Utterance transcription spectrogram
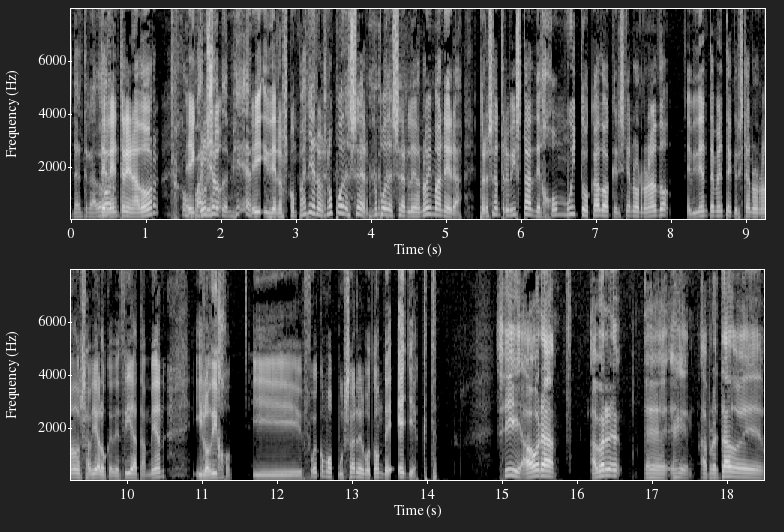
del entrenador, del entrenador e incluso y, de los compañeros. No puede ser, no puede ser, Leo, no hay manera. Pero esa entrevista dejó muy tocado a Cristiano Ronaldo. Evidentemente Cristiano Ronaldo sabía lo que decía también y lo dijo. Y fue como pulsar el botón de eject. Sí, ahora, a ver, eh, eh, apretado eh,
